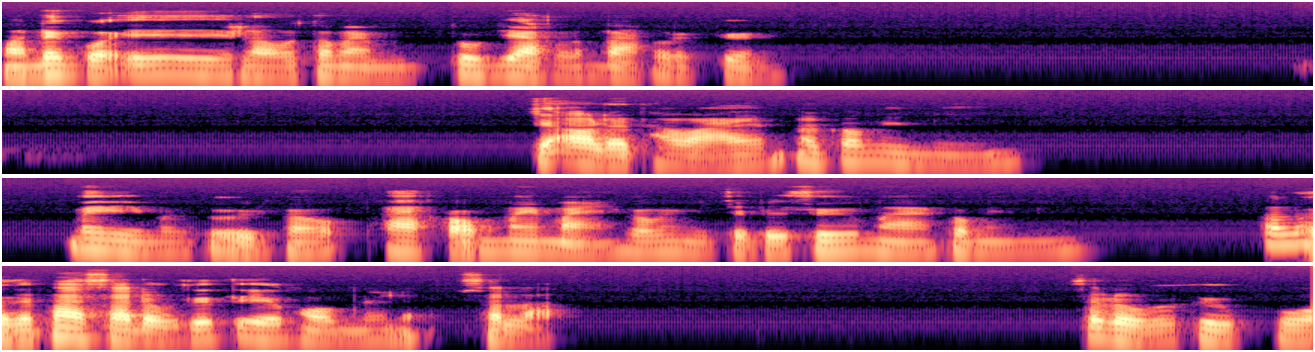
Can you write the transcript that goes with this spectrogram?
มันนึกว่าเออเราทำไมมันทุกข์ยากลำบากเหลือเกิน จะเอาอะไรถวายมันก็ไม่มี ไม่มีมันอื่นเขาผ้าของใหม่ๆก็ไม่มีจะไปซื้อมาก็ไม่มีก็เราจะผ้าสาดกที่ตัวเองห่มนั่นแหละสละสะดกก็คือผัว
